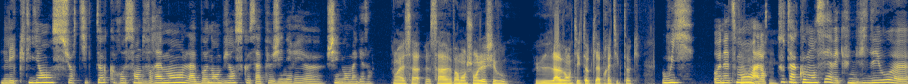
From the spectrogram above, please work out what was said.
les clients sur TikTok ressentent vraiment la bonne ambiance que ça peut générer euh, chez nous en magasin. Ouais, ça, ça a vraiment changé chez vous? L'avant TikTok, l'après TikTok? Oui, honnêtement. Alors, tout a commencé avec une vidéo. Euh,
